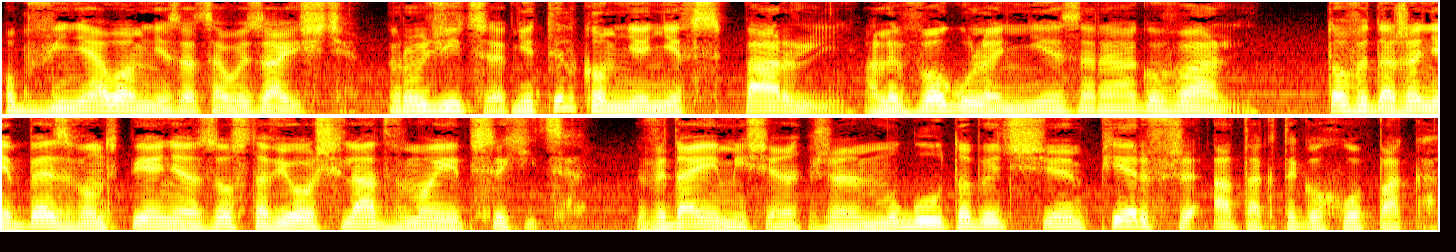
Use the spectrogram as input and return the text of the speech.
obwiniała mnie za całe zajście. Rodzice nie tylko mnie nie wsparli, ale w ogóle nie zareagowali. To wydarzenie bez wątpienia zostawiło ślad w mojej psychice. Wydaje mi się, że mógł to być pierwszy atak tego chłopaka.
